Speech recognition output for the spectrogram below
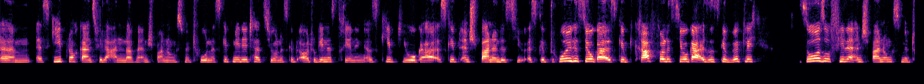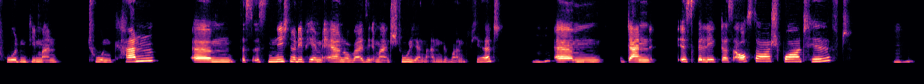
Ähm, es gibt noch ganz viele andere Entspannungsmethoden. Es gibt Meditation, es gibt autogenes Training, es gibt Yoga, es gibt entspannendes, es gibt ruhiges Yoga, es gibt kraftvolles Yoga. Also es gibt wirklich so, so viele Entspannungsmethoden, die man tun kann. Ähm, das ist nicht nur die PMR, nur weil sie immer in Studien angewandt wird. Mhm. Ähm, dann ist belegt, dass Ausdauersport hilft. Mhm.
